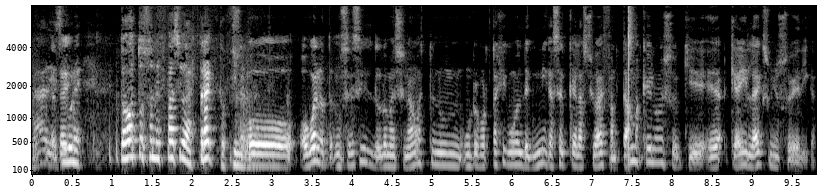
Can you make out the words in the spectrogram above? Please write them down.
nadie. ¿Cachai? según- Todos estos son espacios abstractos, finalmente. O, o bueno, no sé si lo mencionamos esto en un, un reportaje como el de Clínica acerca de las ciudades fantasmas que hay en, que, que hay en la ex Unión Soviética.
